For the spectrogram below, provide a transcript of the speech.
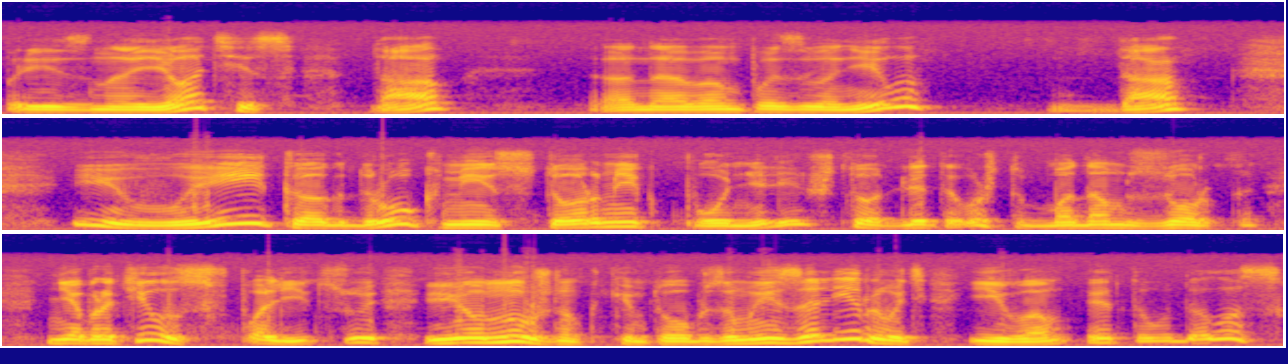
Признаетесь? Да. Она вам позвонила? Да. И вы, как друг мисс Тормик, поняли, что для того, чтобы мадам Зорка не обратилась в полицию, ее нужно каким-то образом изолировать, и вам это удалось.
